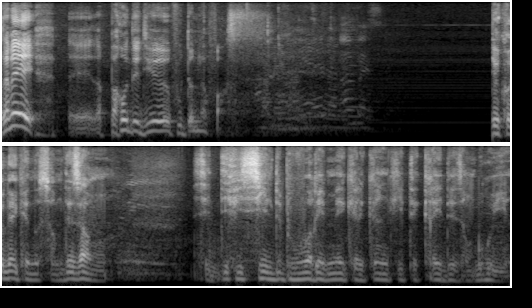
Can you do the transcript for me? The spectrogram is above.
Vous savez, la parole de Dieu vous donne la force. Dieu connaît que nous sommes des hommes. C'est difficile de pouvoir aimer quelqu'un qui te crée des embrouilles.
